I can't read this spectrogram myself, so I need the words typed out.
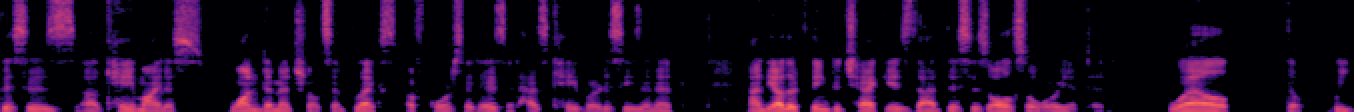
this is a k minus one dimensional simplex. Of course it is. It has k vertices in it. And the other thing to check is that this is also oriented. Well, the, we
